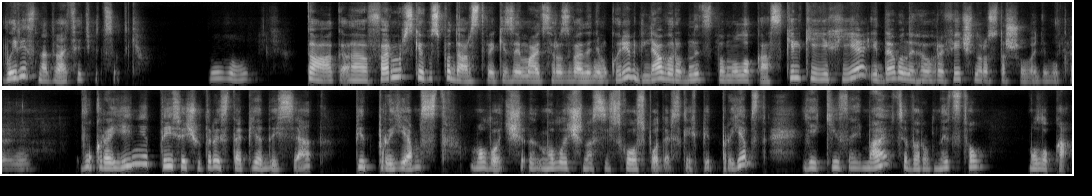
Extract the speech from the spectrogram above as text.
виріс на 20%. Угу. Так, е, фермерські господарства, які займаються розведенням корів для виробництва молока. Скільки їх є і де вони географічно розташовані в Україні? В Україні 1350 підприємств, молоч... молочно-сільськогосподарських підприємств, які займаються виробництвом молока.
